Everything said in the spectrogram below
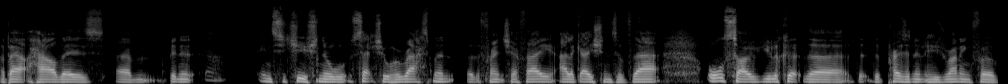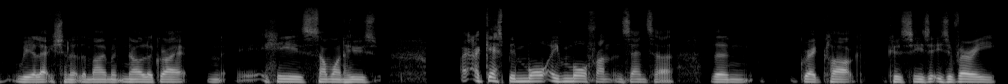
about how there's um, been a, institutional sexual harassment at the French FA, allegations of that. Also, you look at the the, the president who's running for re-election at the moment, Noël Le Graët. and He is someone who's, I guess, been more even more front and center than Greg Clarke because he's he's a very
